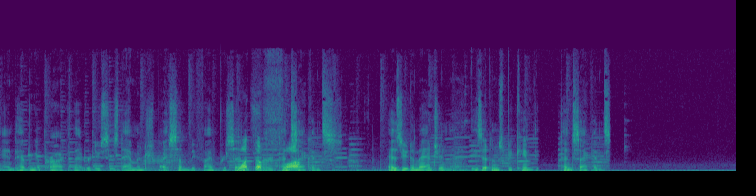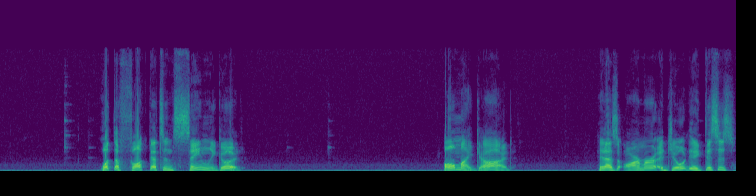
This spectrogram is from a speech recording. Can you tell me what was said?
and having a proc that reduces damage by 75% What the for 10 fuck? seconds. As you'd imagine, these items became the 10 seconds. What the fuck? That's insanely good. Oh my god. It has armor, agility. Like this is.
